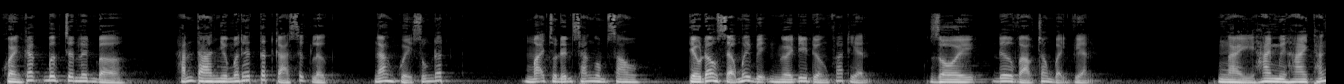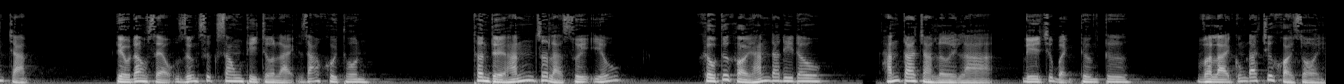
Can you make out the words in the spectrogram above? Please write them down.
Khoảnh khắc bước chân lên bờ, hắn ta như mất hết tất cả sức lực, ngã quỵ xuống đất. Mãi cho đến sáng hôm sau, Tiểu Đao Sẹo mới bị người đi đường phát hiện, rồi đưa vào trong bệnh viện. Ngày 22 tháng Chạp, Tiểu Đao Sẹo dưỡng sức xong thì trở lại Dã Khôi thôn. Thân thể hắn rất là suy yếu. Khâu Tước hỏi hắn đã đi đâu, hắn ta trả lời là đi chữa bệnh thương tư và lại cũng đã chữa khỏi rồi.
